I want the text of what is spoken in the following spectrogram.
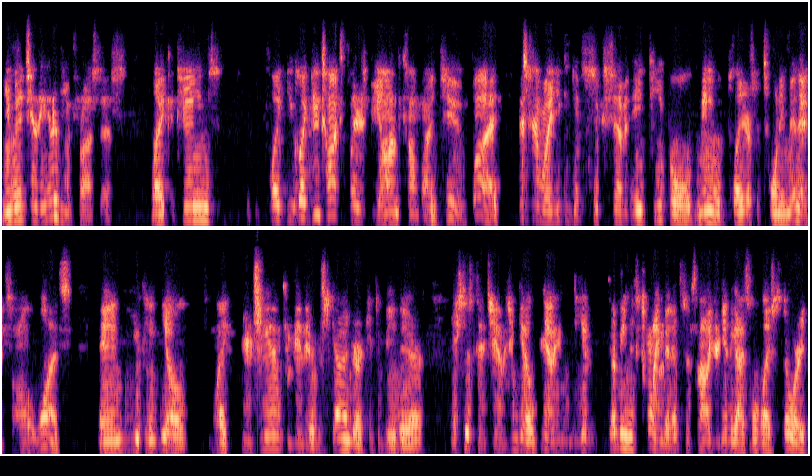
You mentioned the interview process. Like teams, like you, like you talk to players beyond combine too, but this is a way you can get six, seven, eight people meeting with players for 20 minutes all at once. And you can, you know, like your GM can be there, your scouting director can be there, your assistant GM. You can get, you know, you get, I mean, it's 20 minutes. It's not like you're getting the guy's whole life story,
